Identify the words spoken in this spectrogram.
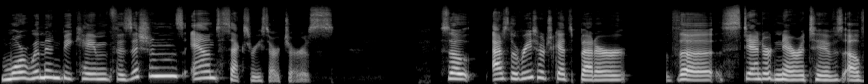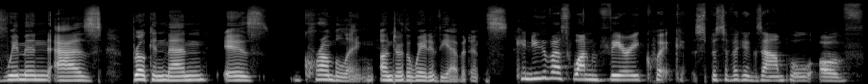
more women became physicians and sex researchers. So, as the research gets better, the standard narratives of women as broken men is crumbling under the weight of the evidence. Can you give us one very quick, specific example of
